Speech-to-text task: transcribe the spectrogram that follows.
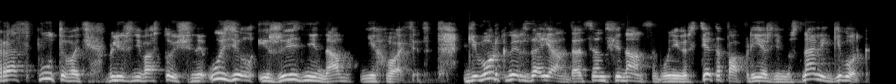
распутывать ближневосточный узел, и жизни нам не хватит. Геворг Мирзаян, доцент финансового университета, по-прежнему с нами. Геворг,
